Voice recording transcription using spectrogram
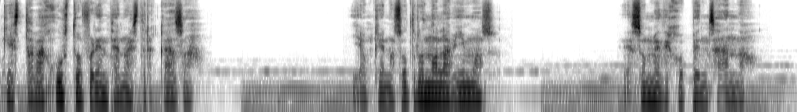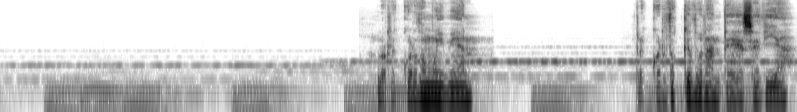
que estaba justo frente a nuestra casa. Y aunque nosotros no la vimos, eso me dejó pensando. Lo recuerdo muy bien. Recuerdo que durante ese día,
